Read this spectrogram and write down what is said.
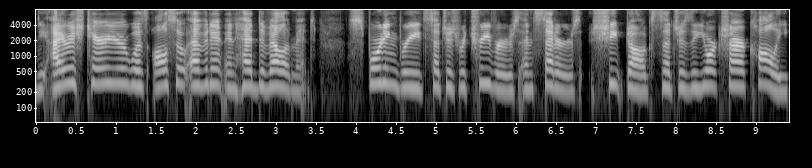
The Irish Terrier was also evident in head development. sporting breeds such as retrievers and setters, sheepdogs such as the Yorkshire Collie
